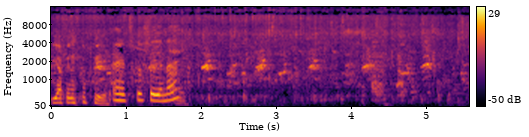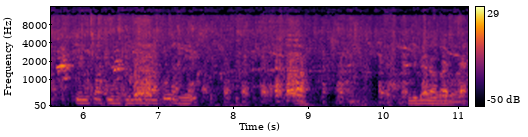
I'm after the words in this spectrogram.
e a pena fica feia. É, ficou feio, né? Tem um capim aqui liberado por vez. Ó. Liberado agora.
